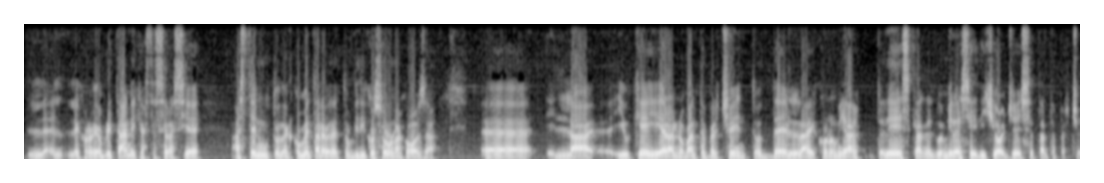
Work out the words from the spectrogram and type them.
l'economia britannica, stasera si è astenuto dal commentare ha detto vi dico solo una cosa, eh, la UK era il 90% dell'economia tedesca nel 2016, oggi è il 70%.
